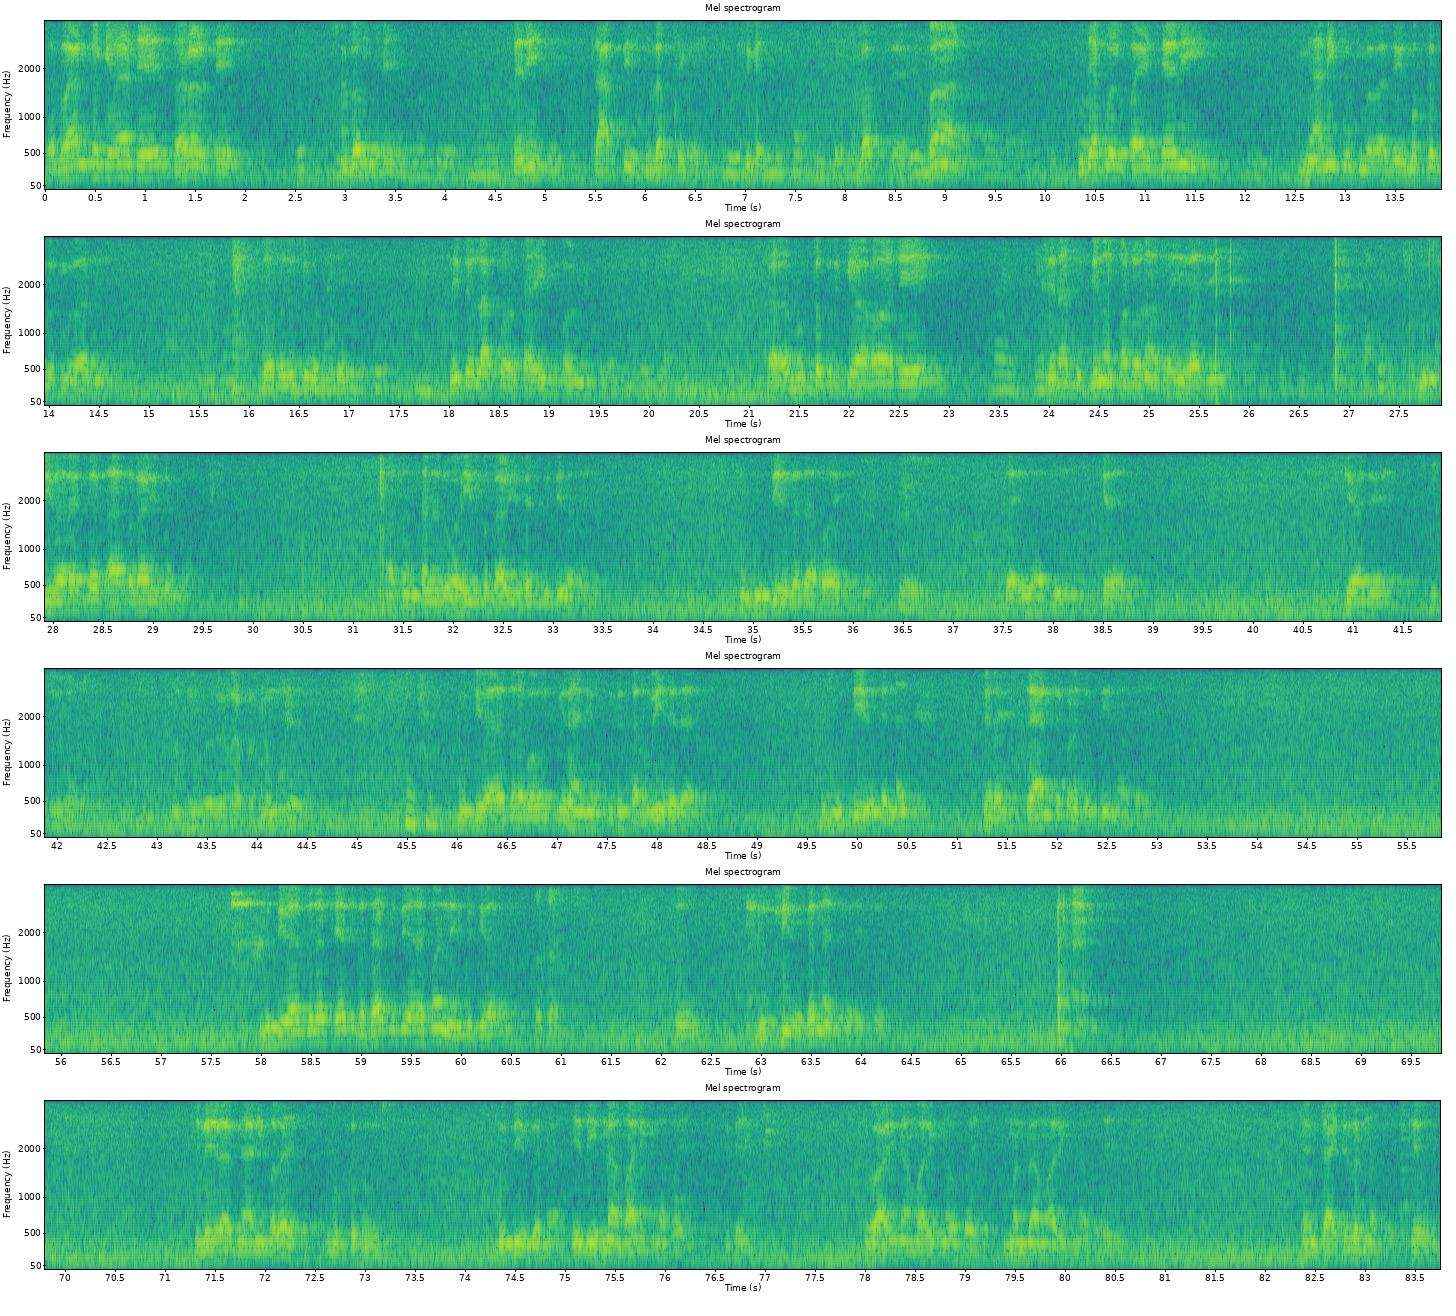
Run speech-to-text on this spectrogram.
ભગવાન તો કેવા છે સરળ છે સુગમ છે. તેની પ્રાપ્તિ સુલભ છે કે શું કે? છે? સુલભ છે. પણ બીજા કોઈ ઉપાય છે નહીં. જ્ઞાની પુરુષ મળવા જોઈએ, મુક્ત પુરુષ મળવા જોઈએ. તો બધું સુગમ છે? નહીં તો લાખો અવતાર નહીં મુક્ત પુરુષ કેવા હોવા જોઈએ? જેના બુદ્ધિનો છોટો ના થાય, એવા છે? બુદ્ધિ વાળા એટલે આ બગાડી બધું આ સંસ્થાને દોડીને બગાડ્યું હોય બુદ્ધિ વાળા બુદ્ધિ વગર હોય. તો એવા કેવા? છે બુદ્ધિ વગરના પ્રથમ છે. બુદ્ધિ વાળા બધા બહુ જ વિરાણીઓ હિન્દુસ્તાન વીસ હજાર બુદ્ધિ વગર ના ત્યારે શાંત પણ બુદ્ધિ ના હોય. બુદ્ધિવાળા પેલા બધા છે જ બધા જ બુદ્ધિ વાળા કોણ નહીં બુદ્ધિ વાળા બુદ્ધિ વગર ના થાય તો. એટલે એવા જ્ઞાની મળે? મુક્ત પુરુષ બુદ્ધિ વગરના એ દેહના માલિક ના હોય શું કહે? વાણીના માલિક ના હોય મનના માલિક ના હોય એનું ટાઇટલ જ ના હોય. કેવું?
